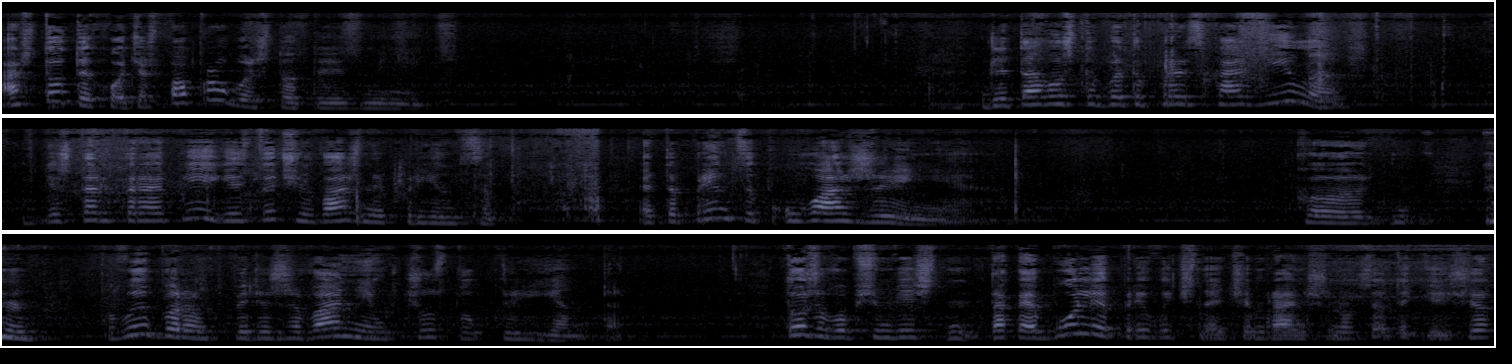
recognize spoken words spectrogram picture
А что ты хочешь? Попробуй что-то изменить. Для того, чтобы это происходило, в гештальтерапии есть очень важный принцип. Это принцип уважения к выборам, к переживаниям, к чувству клиента. Тоже, в общем, вещь такая более привычная, чем раньше, но все-таки еще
